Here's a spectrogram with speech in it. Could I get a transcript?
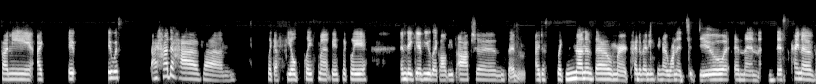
funny i it it was i had to have um like a field placement basically and they give you like all these options and i just like none of them were kind of anything i wanted to do and then this kind of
